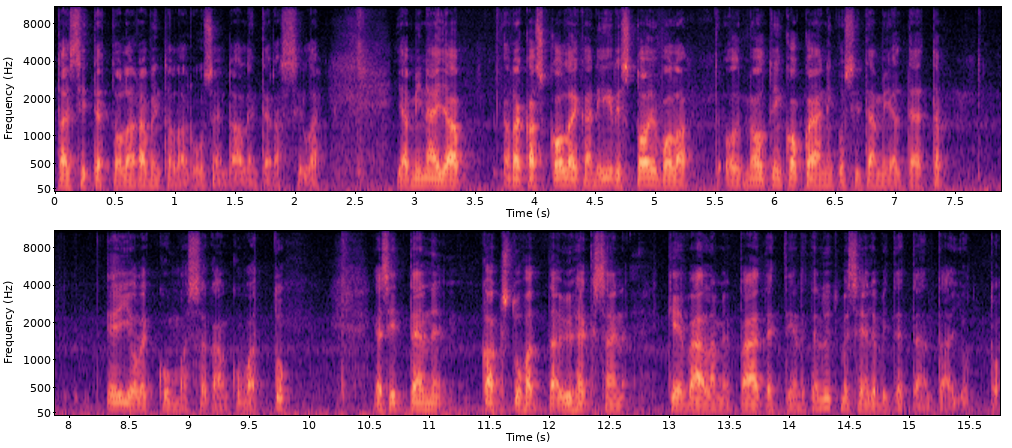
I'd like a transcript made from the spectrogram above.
tai sitten tuolla ravintola Ruusendaalin terassilla. Ja minä ja rakas kollegani Iiris Toivola, me oltiin koko ajan niin kuin sitä mieltä, että ei ole kummassakaan kuvattu. Ja sitten 2009 keväällä me päätettiin, että nyt me selvitetään tämä juttu.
